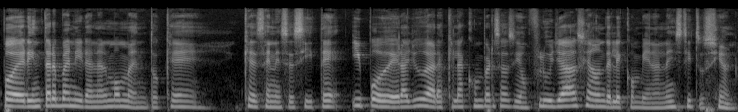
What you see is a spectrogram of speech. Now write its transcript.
poder intervenir en el momento que, que se necesite y poder ayudar a que la conversación fluya hacia donde le conviene a la institución.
